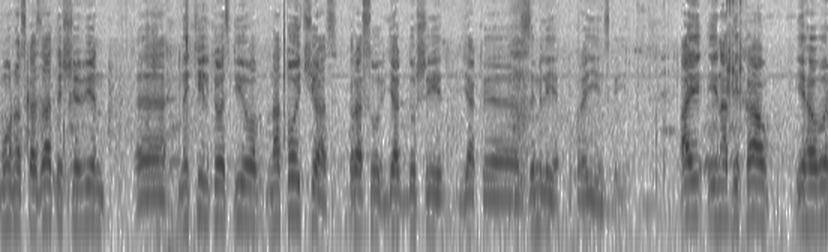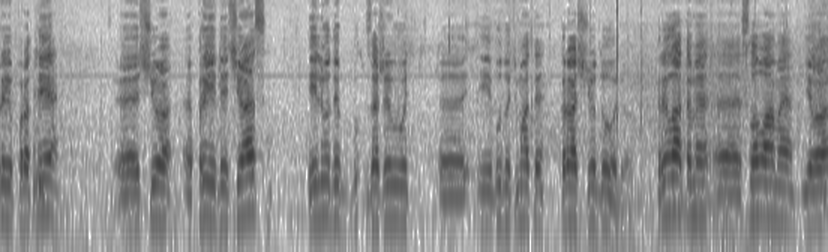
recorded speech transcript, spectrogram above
можна сказати, що він е, не тільки оспівав на той час красу як душі, як е, землі української, а й надихав і говорив про те, що прийде час, і люди заживуть і будуть мати кращу долю. Крилатими словами його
